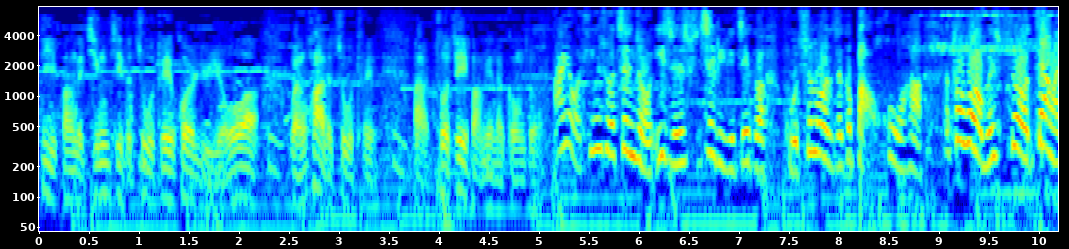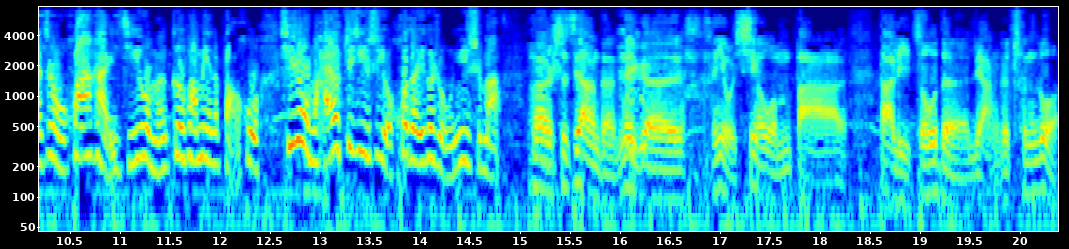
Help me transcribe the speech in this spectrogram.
地方的经济的助推或者旅游啊、文化的助推，啊，做这方面的工作。而且我听说郑总一直致力于这个古村落的这个保护哈，那通过我们做这样的这种花海以及我们各方面的保护，其实我们还有最近是有获得一个荣誉是吗？呃，是这样的，那个很有幸，我们把大理州的两个村落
